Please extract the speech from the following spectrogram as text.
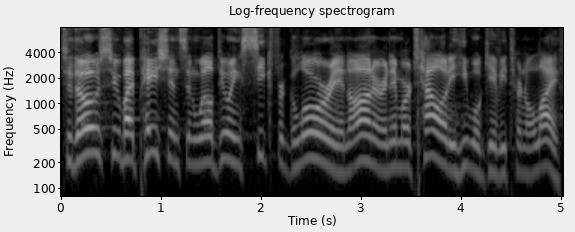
To those who by patience and well doing seek for glory and honor and immortality, he will give eternal life.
